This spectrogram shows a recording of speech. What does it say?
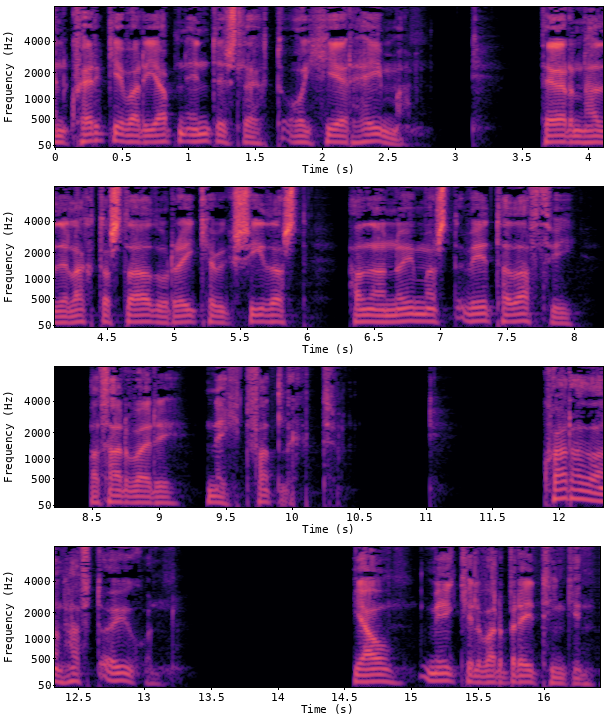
en hvergi var jafn indislegt og hér heima. Þegar hann hafði lagt að stað og Reykjavík síðast, hafði hann naumast vitað af því að þar væri neitt fallegt. Hvar hafði hann haft augun? Já, mikil var breytingin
